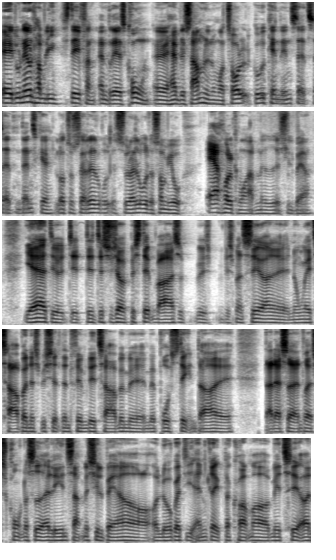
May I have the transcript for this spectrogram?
Øh, du nævnte ham lige, Stefan Andreas Kron. Øh, han blev samlet nummer 12, godkendt indsats af den danske Lotto Sorel som jo er holdkammerat med øh, Gilbert. Ja, det, det, det, det synes jeg bestemt var, altså, hvis, hvis man ser øh, nogle af etaperne, specielt den femte etape med, med Brosten, der, øh, der er det altså Andreas Kron, der sidder alene sammen med Gilbert og, og lukker de angreb, der kommer og med til at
